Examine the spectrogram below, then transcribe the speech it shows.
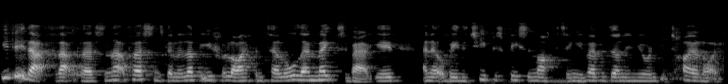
you do that for that person. That person's going to love you for life and tell all their mates about you, and it'll be the cheapest piece of marketing you've ever done in your entire life.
